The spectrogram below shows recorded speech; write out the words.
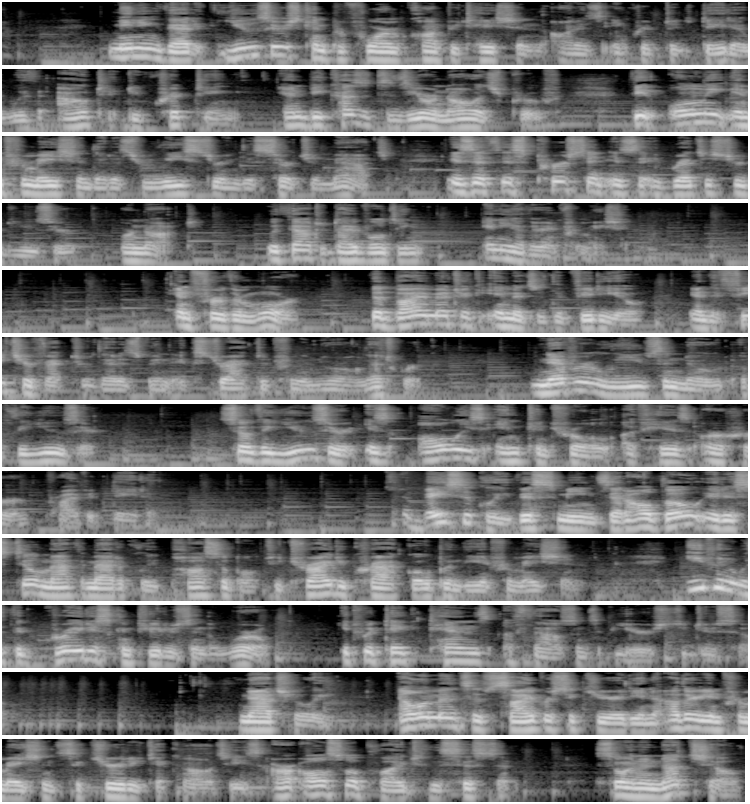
meaning that users can perform computation on its encrypted data without decrypting, and because it's zero knowledge proof, the only information that is released during this search and match is if this person is a registered user or not, without divulging any other information. And furthermore, the biometric image of the video and the feature vector that has been extracted from the neural network never leaves the node of the user. So the user is always in control of his or her private data. Basically, this means that although it is still mathematically possible to try to crack open the information, even with the greatest computers in the world, it would take tens of thousands of years to do so. Naturally, elements of cybersecurity and other information security technologies are also applied to the system. So, in a nutshell,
